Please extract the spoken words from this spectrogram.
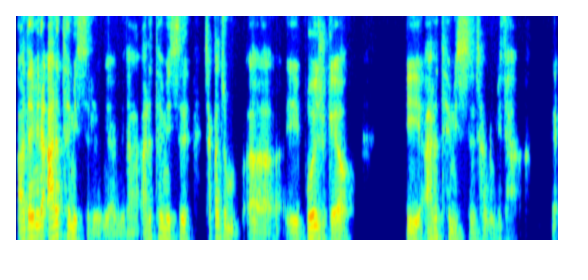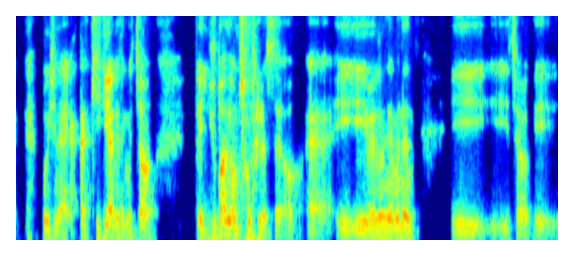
아데미는 아르테미스를 의미합니다. 아르테미스 잠깐 좀 어, 이, 보여줄게요. 이 아르테미스 상입니다. 보이시나요? 약간 기괴하게 생겼죠? 그 유방이 엄청 달렸어요. 예, 이, 이왜 그러냐면은 이, 이 저기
